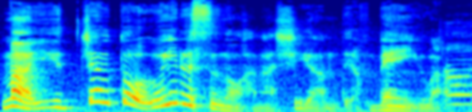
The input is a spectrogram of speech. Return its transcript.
まあ言っちゃうとウイルスの話なんだよメインは。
